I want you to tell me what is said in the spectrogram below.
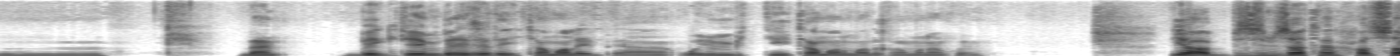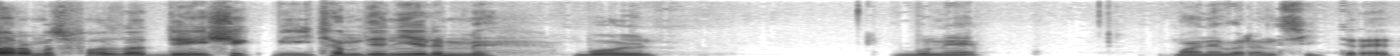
Hmm, Ben bekleyeyim Beyze de itham alayım ya. Oyun bitti itham almadık amına koyayım. Ya bizim zaten hasarımız fazla. Değişik bir item deneyelim mi bu oyun? Bu ne? Manevran siktir et.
